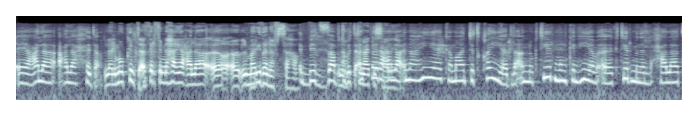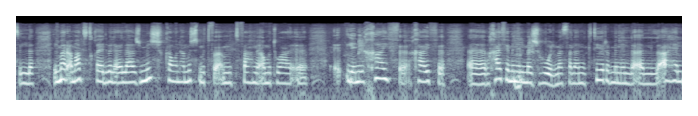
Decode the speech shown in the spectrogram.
آه، على على حدة. لأنه ممكن تأثر في النهاية على آه، المريضة نفسها. بالضبط نعم، بتأثر على. إنها هي كمان تتقيد لأنه كثير ممكن هي كثير من الحالات ال- المرأة ما بتتقيد بالعلاج مش كونها مش متف- متفاهمة أو متوعيه يعني خايفة خايفة خايفة من المجهول. مثلا كثير من ال- الأهل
